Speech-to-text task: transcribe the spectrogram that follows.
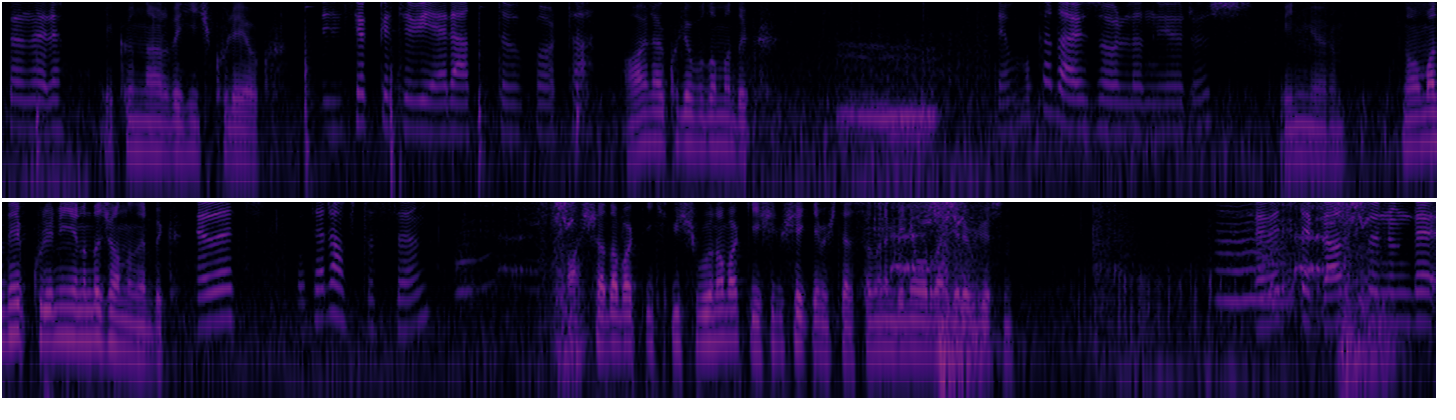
Sanırım. Yakınlarda hiç kule yok. Bizi çok kötü bir yere attı bu portal. Hala kule bulamadık. Neden bu kadar zorlanıyoruz? Bilmiyorum. Normalde hep kulenin yanında canlanırdık. Evet. Ne taraftasın? Aşağıda bak XP çubuğuna bak yeşil bir şey eklemişler. Sanırım beni oradan görebiliyorsun. Evet de gaz önümde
